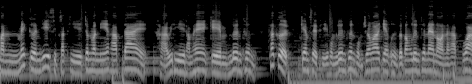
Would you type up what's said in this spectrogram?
มันไม่เกิน 20 สักที จนวันนี้ครับได้หาวิธีทำให้เกมลื่นขึ้น ถ้าเกิดเกมเศรษฐีผมลื่นขึ้น ผมเชื่อว่าเกมอื่นก็ต้องลื่นขึ้นแน่นอนนะครับเพราะว่า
